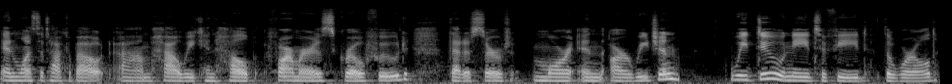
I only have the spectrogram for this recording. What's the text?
and wants to talk about um, how we can help farmers grow food that is served more in our region. We do need to feed the world,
